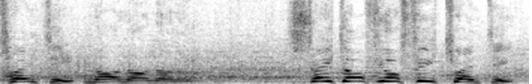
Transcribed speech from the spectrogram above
Twenty. No, no, no, no. Straight off your feet, 20.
